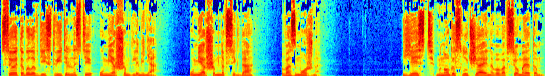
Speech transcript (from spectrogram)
Все это было в действительности умершим для меня. Умершим навсегда? Возможно. Есть много случайного во всем этом,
